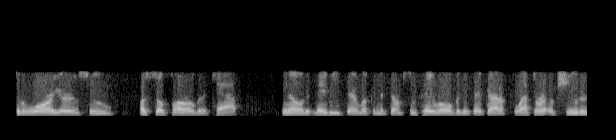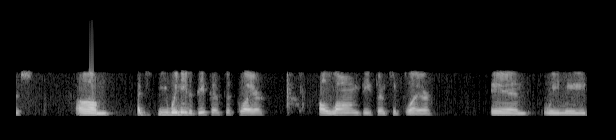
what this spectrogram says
to the Warriors, who are so far over the cap. You know that maybe they're looking to dump some payroll because they've got a plethora of shooters. Um, I just, we need a defensive player, a long defensive player, and we need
